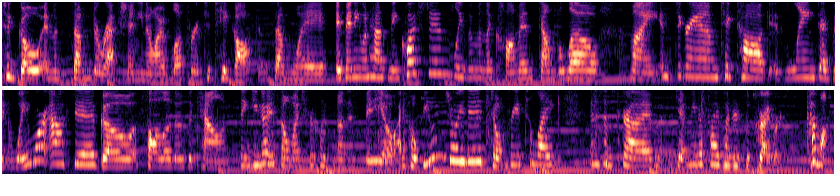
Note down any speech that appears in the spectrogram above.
to go in some direction. You know, I would love for it to take off in some way. If anyone has any questions, leave them in the comments down below. My Instagram, TikTok is linked. I've been way more active. Go follow those accounts. Thank you guys so much for clicking on this video. I hope you enjoyed it. Don't forget to like and subscribe. Get me to 500 subscribers. Come on.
